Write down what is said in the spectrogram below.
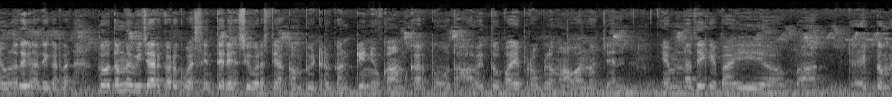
એવું નથી નથી કરતા. તો તમે વિચાર કરો કે ભાઈ સિત્તેર એંસી વર્ષથી આ કમ્પ્યુટર કન્ટિન્યુ કામ કરતું હોય તો હવે તો ભાઈ પ્રોબ્લેમ આવવાનો જ છે ને. એમ નથી કે ભાઈ એકદમ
